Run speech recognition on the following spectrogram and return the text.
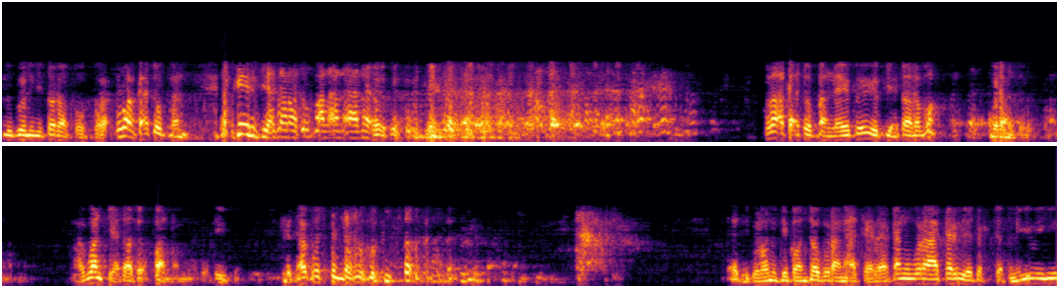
nunggu ning ngisor apa. Kuwi agak sopan. Tapi biasa ra sopan aneh-aneh. Kuwi agak sopan lha kowe biasa apa? Ora sopan. Aku kan biasa sopan. Jadi aku bisa. Jadi kalau nanti konco kurang ajar, kan kurang ajar ya cerdas. Ini ini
